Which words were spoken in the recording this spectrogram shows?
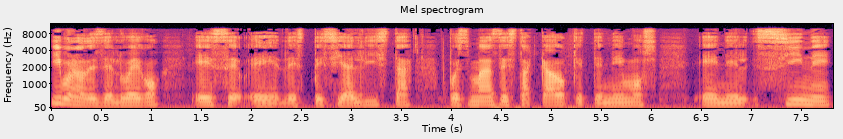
Y bueno, desde luego es eh, el especialista pues más destacado que tenemos en el cine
